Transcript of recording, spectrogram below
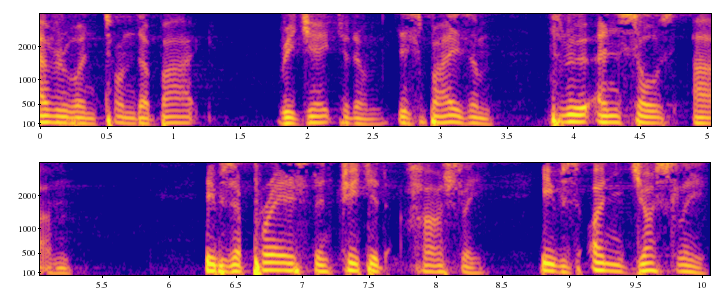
everyone turned their back, rejected him, despised him, threw insults at him. He was oppressed and treated harshly. He was unjustly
